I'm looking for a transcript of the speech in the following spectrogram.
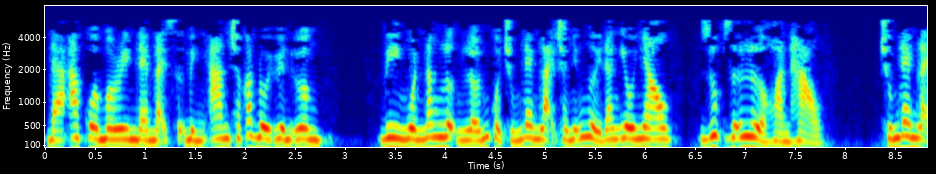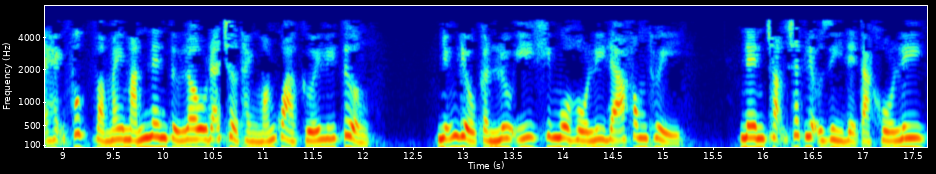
Đá aquamarine đem lại sự bình an cho các đôi uyên ương. Vì nguồn năng lượng lớn của chúng đem lại cho những người đang yêu nhau, giúp giữ lửa hoàn hảo. Chúng đem lại hạnh phúc và may mắn nên từ lâu đã trở thành món quà cưới lý tưởng. Những điều cần lưu ý khi mua hồ ly đá phong thủy. Nên chọn chất liệu gì để tạc hồ ly?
